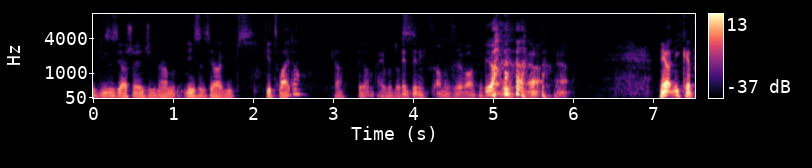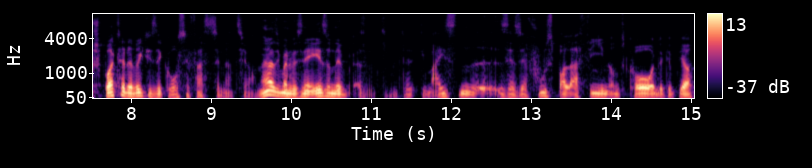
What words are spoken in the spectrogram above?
dieses Jahr schon entschieden haben, nächstes Jahr geht es weiter. Klar, ja, also das hätte nichts anderes erwartet. Ja. ja, ja. Ja, und ich glaube, Sport hat ja wirklich diese große Faszination. Ne? Also ich meine, wir sind ja eh so eine, also die meisten äh, sehr, sehr fußballaffin und Co. Und es gibt ja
